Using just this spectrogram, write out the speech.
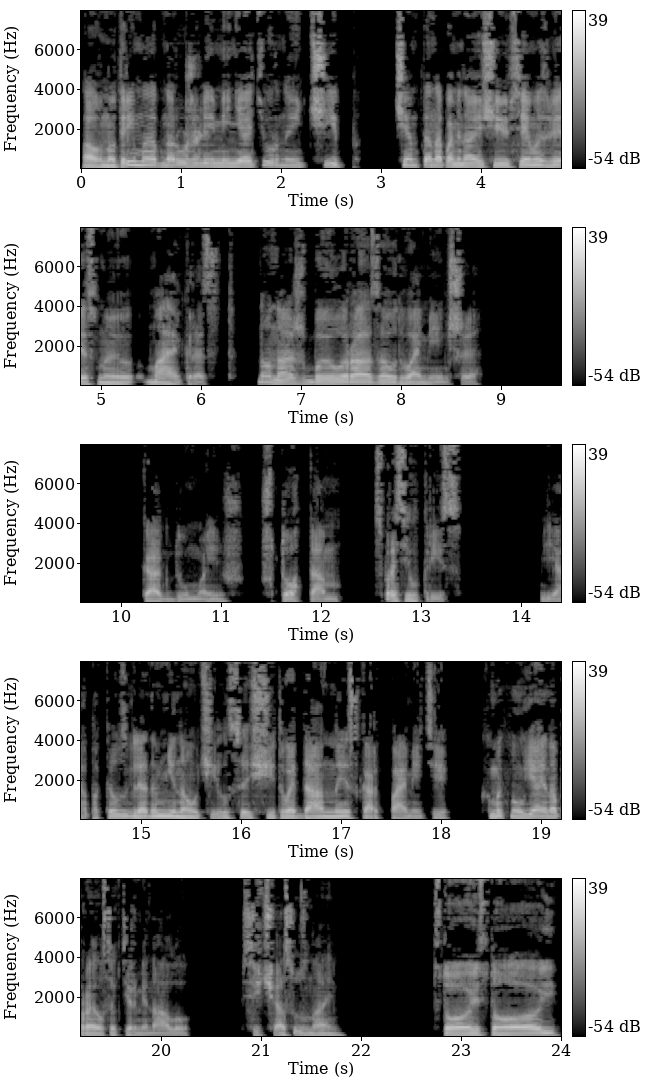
А внутри мы обнаружили миниатюрный чип, чем-то напоминающий всем известную Майкрост, но наш был раза в два меньше. «Как думаешь, что там?» — спросил Крис. Я пока взглядом не научился считывать данные с карт памяти. Хмыкнул я и направился к терминалу. Сейчас узнаем. «Стой, стой!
